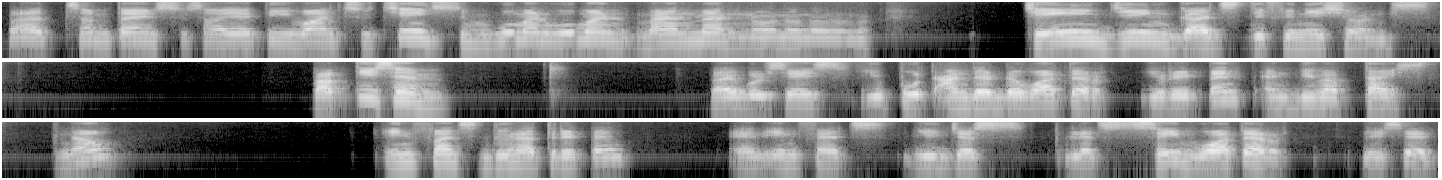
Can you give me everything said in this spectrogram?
But sometimes society wants to change woman, woman, man, man. No, no, no, no, no. Changing God's definitions. Baptism. Bible says you put under the water, you repent and be baptized. Now, infants do not repent. And infants, you just, let's save water, they said.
